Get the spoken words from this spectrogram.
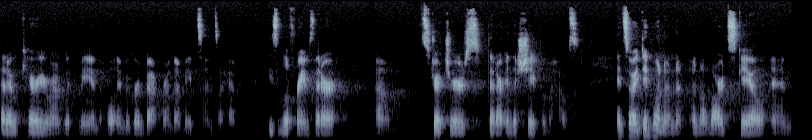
that I would carry around with me, and the whole immigrant background that made sense. I have these little frames that are um, stretchers that are in the shape of a house, and so I did one on a, on a large scale, and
